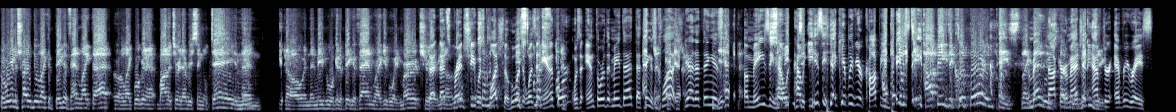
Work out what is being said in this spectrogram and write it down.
But we're gonna try to do like a big event like that, or like we're gonna monitor it every single day, and Mm-hmm. then you know, and then maybe we'll get a big event where I give away merch. Or, That you know, spreadsheet we'll was figure clutch though. Who was It's it? Was so it much Anathor? fun. Was it Anthor that made that? That thing is clutch. yeah. Yeah, that thing is Yeah. amazing. So how how easy. easy. I can't believe you're copying and pasting. copying the clipboard and paste. Like that is Knocker, imagine amazing. after every race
